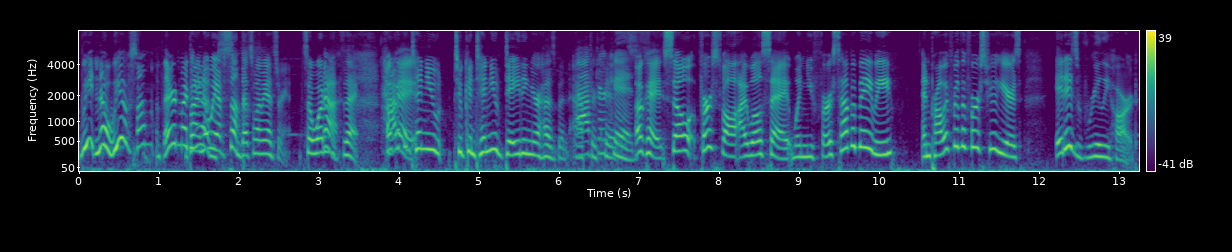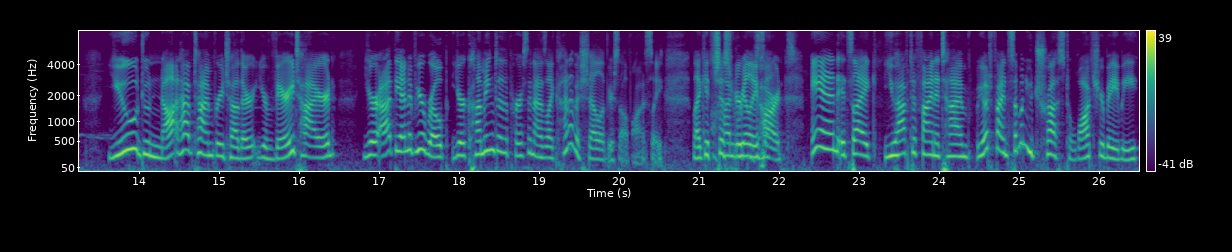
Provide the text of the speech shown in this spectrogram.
we no we have some they're in my but I know we DMs. have some. That's why I'm answering it. So what Yeah. do you say? How to Okay. continue to continue dating your husband after, After kids? kids. Okay, so first of all, I will say when you first have a baby, and probably for the first few years, it is really hard. You do not have time for each other. You're very tired. You're at the end of your rope. You're coming to the person as like kind of a shell of yourself, honestly. Like it's just really 100%. hard. And it's like you have to find a time, you have to find someone you trust to watch your baby,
